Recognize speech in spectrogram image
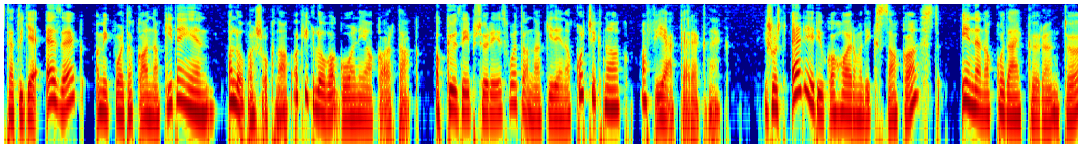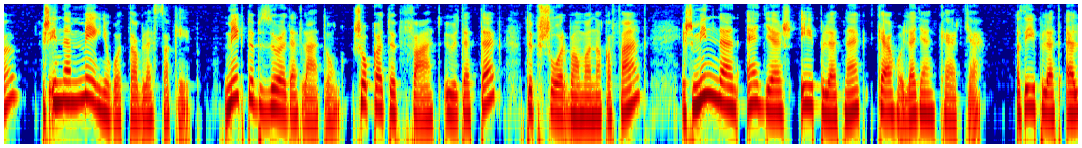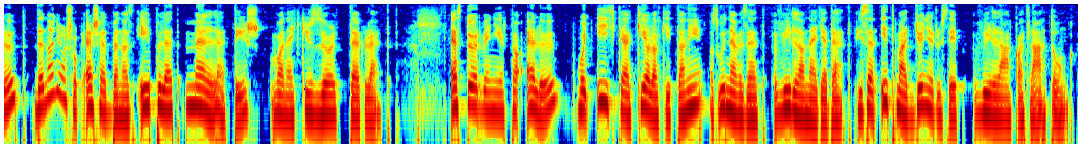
Tehát ugye ezek, amik voltak annak idején, a lovasoknak, akik lovagolni akartak. A középső rész volt annak idején a kocsiknak, a fiákkereknek. És most elérjük a harmadik szakaszt, innen a Kodály köröntől, és innen még nyugodtabb lesz a kép. Még több zöldet látunk, sokkal több fát ültettek, több sorban vannak a fák, és minden egyes épületnek kell, hogy legyen kertje az épület előtt, de nagyon sok esetben az épület mellett is van egy kis zöld terület. Ez törvény írta elő, hogy így kell kialakítani az úgynevezett villanegyedet, hiszen itt már gyönyörű szép villákat látunk.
